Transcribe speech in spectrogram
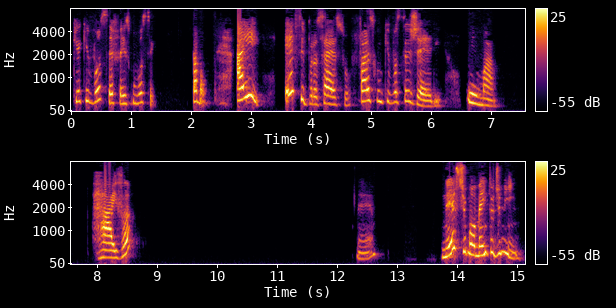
o que que você fez com você? Tá bom. Aí, esse processo faz com que você gere uma raiva, né? Neste momento de mim,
